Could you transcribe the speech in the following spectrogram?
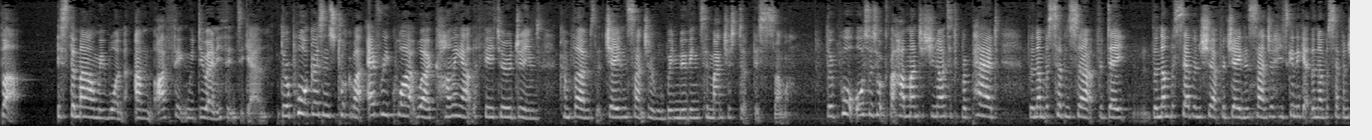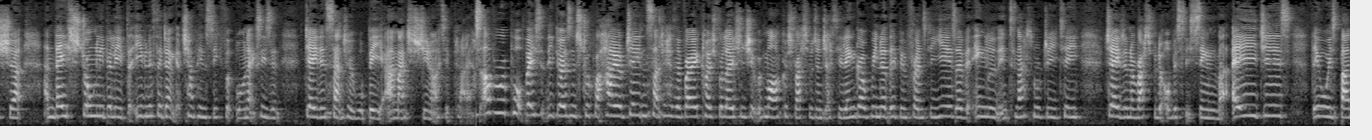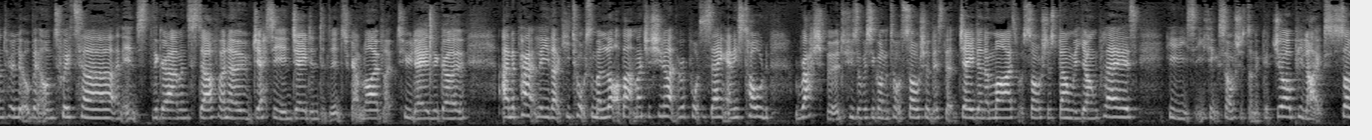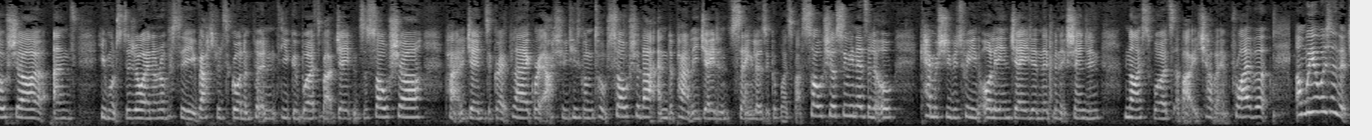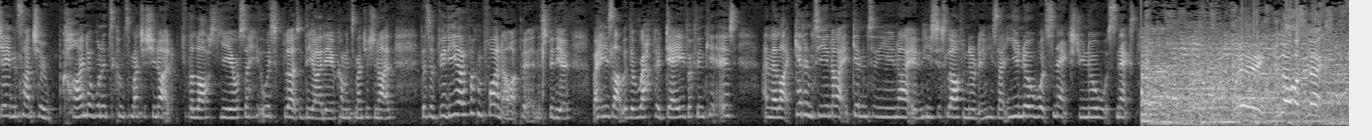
But it's the man we want and I think we'd do anything to get him. The report goes in to talk about every quiet word coming out the Theatre of Dreams confirms that Jadon Sancho will be moving to Manchester this summer. The report also talks about how Manchester United have prepared the number seven shirt for Day, the number seven shirt for Jadon Sancho. He's going to get the number seven shirt, and they strongly believe that even if they don't get Champions League football next season, Jadon Sancho will be a Manchester United player. This other report basically goes into talk about how Jadon Sancho has a very close relationship with Marcus Rashford and Jesse Lingard. We know they've been friends for years over England international duty. Jadon and Rashford are obviously singing about ages. They always banter a little bit on Twitter and Instagram and stuff. I know Jesse and Jadon did an Instagram live like two days ago and apparently like he talks to them a lot about Manchester United, the reports are saying, and he's told Rashford, who's obviously gone and told Solskjaer this, that Jadon admires what Solskjaer's done with young players. He's, he thinks Solskjaer's done a good job, he likes Solskjaer and he wants to join and obviously Rashford's gone and put in a few good words about Jadon to Solskjaer. Apparently Jadon's a great player, great attitude, he's gone and told Solskjaer that and apparently Jadon's saying loads of good words about Solskjaer so we know there's a little chemistry between Ole and Jadon, they've been exchanging nice words about each other in private. And we always know that Jadon Sancho kind of wanted to come to Manchester United for the last year or so, he always flirts with the idea of coming to Manchester United. There's a video, if I can find it I might put it in this video, where he's like with the rapper Dave I think it is and they're like get him to United get him to the United and he's just laughing and he's like you know what's next you know what's next hey you know what's next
